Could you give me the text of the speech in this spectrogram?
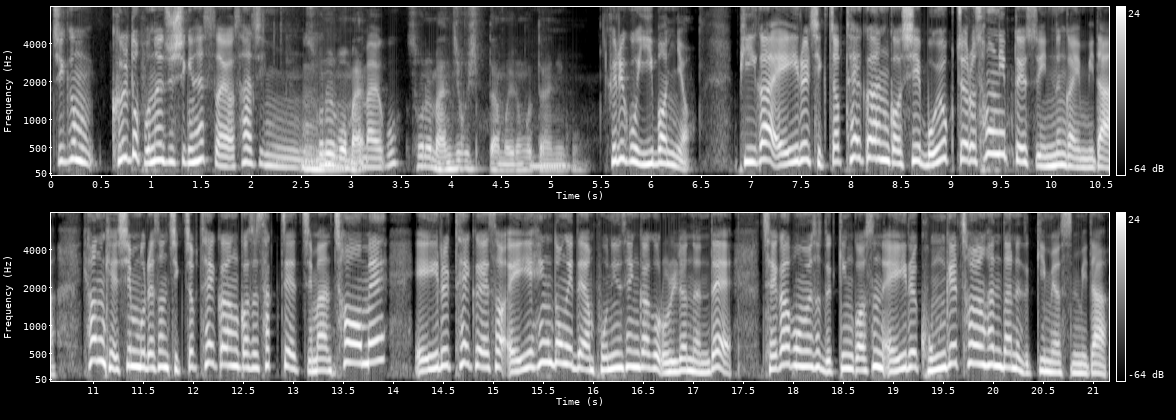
지금 글도 보내주시긴 했어요 사진 손을 뭐 만- 말고 손을 만지고 싶다 뭐 이런 것도 음. 아니고 그리고 2번요. B가 A를 직접 태그한 것이 모욕죄로 성립될 수 있는가입니다. 현 게시물에선 직접 태그한 것을 삭제했지만 처음에 A를 태그해서 A의 행동에 대한 본인 생각을 올렸는데 제가 보면서 느낀 것은 A를 공개 처형한다는 느낌이었습니다.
